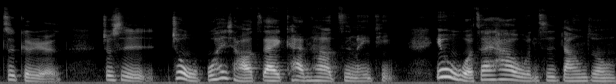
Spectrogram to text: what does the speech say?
这个人，就是就我不会想要再看他的自媒体，因为我在他的文字当中，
